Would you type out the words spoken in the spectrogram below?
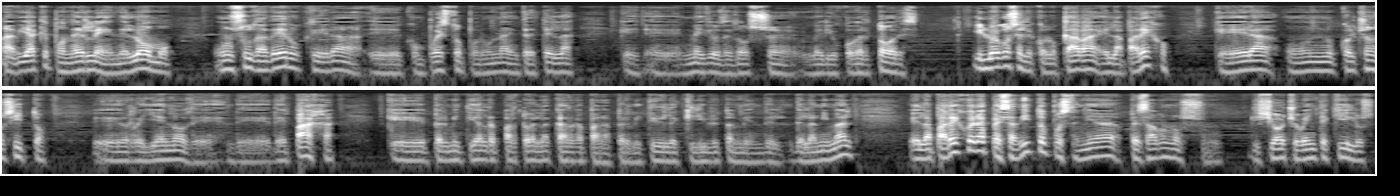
había que ponerle en el lomo un sudadero que era eh, compuesto por una entretela que, eh, en medio de dos eh, medio cobertores. Y luego se le colocaba el aparejo, que era un colchoncito eh, relleno de, paja que permitía el reparto de la carga para permitir el equilibrio también del, animal. El aparejo era pesadito, pues tenía, pesaba unos 18, 20 kilos.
